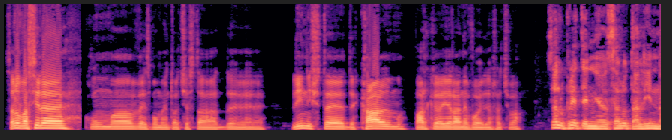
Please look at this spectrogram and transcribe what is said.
Salut Vasile, cum uh, vezi momentul acesta de liniște, de calm? Parcă era nevoie de așa ceva. Salut prieteni, salut Alin.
